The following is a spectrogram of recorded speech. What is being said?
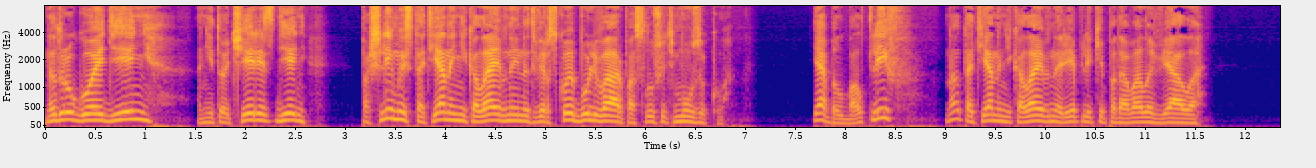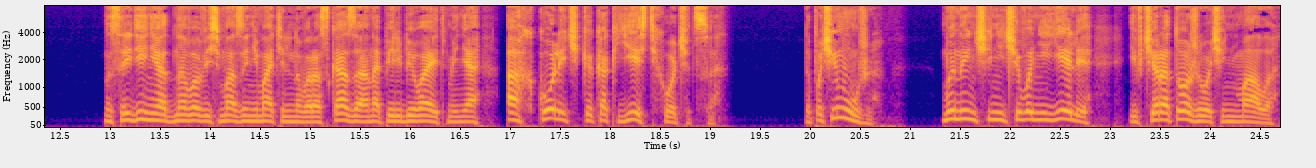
На другой день, а не то через день, Пошли мы с Татьяной Николаевной на Тверской бульвар послушать музыку. Я был болтлив, но Татьяна Николаевна реплики подавала вяло. На средине одного весьма занимательного рассказа она перебивает меня «Ах, Колечка, как есть хочется!» «Да почему же? Мы нынче ничего не ели, и вчера тоже очень мало».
